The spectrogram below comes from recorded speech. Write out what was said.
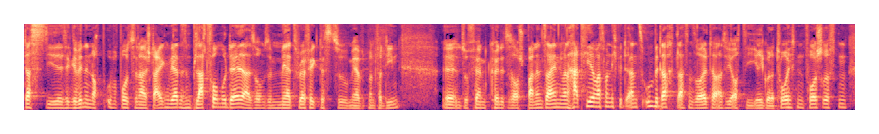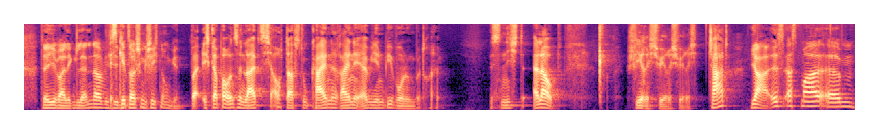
dass diese Gewinne noch überproportional steigen werden. Das ist ein Plattformmodell, also umso mehr Traffic, desto mehr wird man verdienen. Äh, Insofern könnte das auch spannend sein. Man hat hier, was man nicht mit ganz unbedacht lassen sollte, natürlich auch die regulatorischen Vorschriften der jeweiligen Länder, wie sie mit gibt- solchen Geschichten umgehen. Ich glaube, bei uns in Leipzig auch darfst du keine reine Airbnb-Wohnung betreiben. Ist nicht erlaubt. Schwierig, schwierig, schwierig. Chart? Ja, ist erstmal ähm,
